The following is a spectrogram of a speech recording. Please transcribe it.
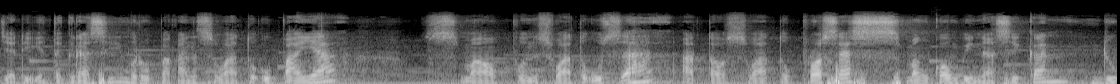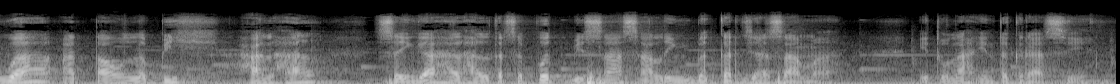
Jadi integrasi merupakan suatu upaya maupun suatu usaha atau suatu proses mengkombinasikan dua atau lebih hal-hal sehingga hal-hal tersebut bisa saling bekerja sama. Itulah integrasi.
